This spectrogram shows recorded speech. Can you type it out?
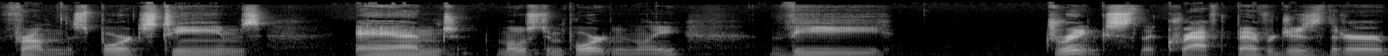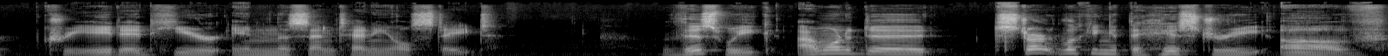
from the sports teams and most importantly, the drinks, the craft beverages that are created here in the Centennial State. This week, I wanted to start looking at the history of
